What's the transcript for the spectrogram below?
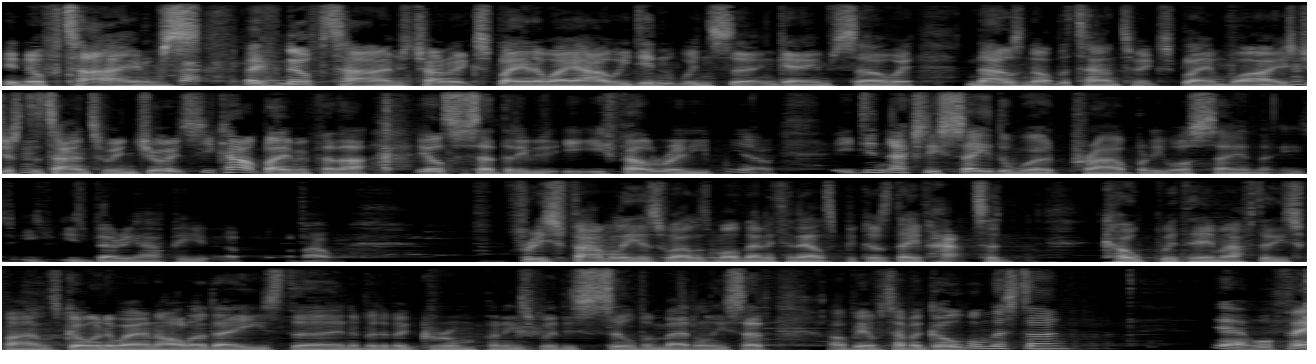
enough times, enough times trying to explain away how we didn't win certain games. So it, now's not the time to explain why. It's just the time to enjoy it. So you can't blame him for that. He also said that he was, he felt really, you know, he didn't actually say the word proud, but he was saying that he's- he's very happy about for his family as well as more than anything else because they've had to cope with him after these finals, going away on holidays. There in a bit of a grump and he's with his silver medal. And he said, I'll be able to have a gold one this time. Yeah, well, for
